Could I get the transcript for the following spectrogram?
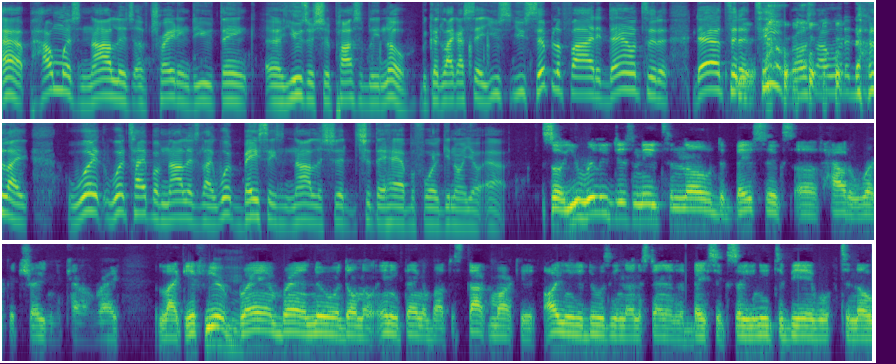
app, how much knowledge of trading do you think a user should possibly know? Because like I said, you you simplified it down to the down to the T, bro. So I want to know like what what type of knowledge, like what basic knowledge should should they have before getting on your app? So you really just need to know the basics of how to work a trading account, right? Like if you're Mhm. brand brand new and don't know anything about the stock market, all you need to do is get an understanding of the basics. So you need to be able to know,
